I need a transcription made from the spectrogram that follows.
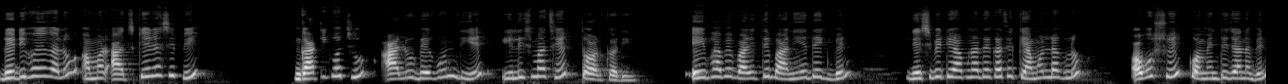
রেডি হয়ে গেল আমার আজকের রেসিপি গাটি কচু, আলু, বেগুন দিয়ে ইলিশ মাছের তরকারি। এইভাবে বাড়িতে বানিয়ে দেখবেন। রেসিপিটি আপনাদের কাছে কেমন লাগল? অবশ্যই কমেন্টে জানাবেন।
